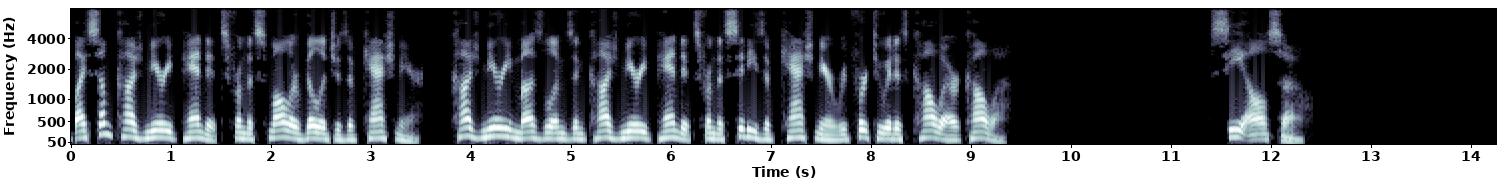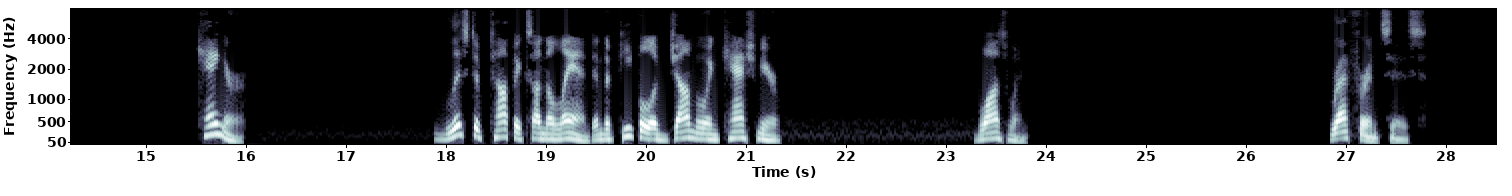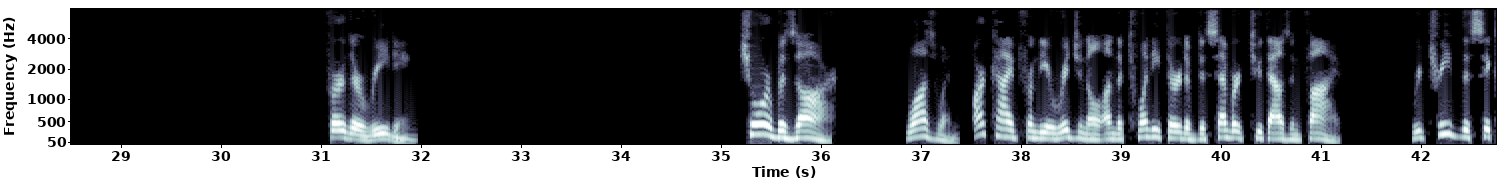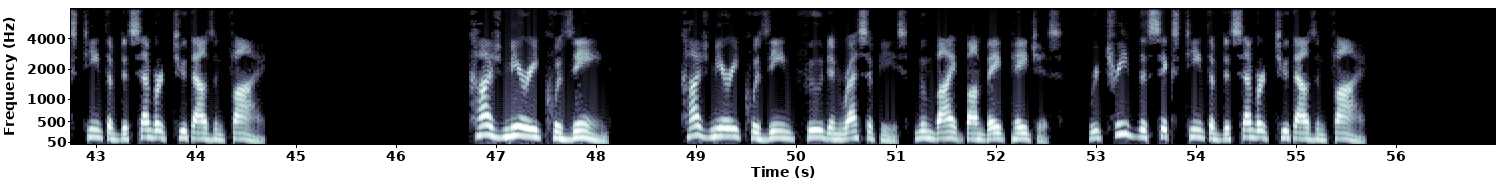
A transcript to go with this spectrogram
by some Kashmiri Pandits from the smaller villages of Kashmir. Kashmiri Muslims and Kashmiri Pandits from the cities of Kashmir refer to it as kawa or kawa. See also. Kangar List of topics on the land and the people of Jammu and Kashmir. Wazwan. References. Further reading Chor Bazaar Wazwan. Archived from the original on 23 December 2005. Retrieved 16 December 2005. Kashmiri cuisine Kashmiri cuisine food and recipes, Mumbai, Bombay pages. Retrieved 16 December 2005.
